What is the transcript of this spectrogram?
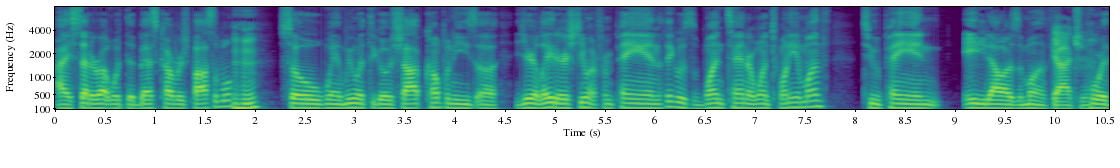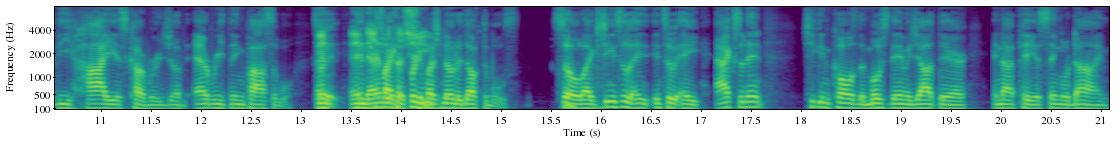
I set her up with the best coverage possible. Mm-hmm. So when we went to go shop companies uh, a year later, she went from paying I think it was one ten or one twenty a month to paying eighty dollars a month Gotcha. for the highest coverage of everything possible. So And- it- and that's like pretty she- much no deductibles. So like she into a, into a accident, she can cause the most damage out there and not pay a single dime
